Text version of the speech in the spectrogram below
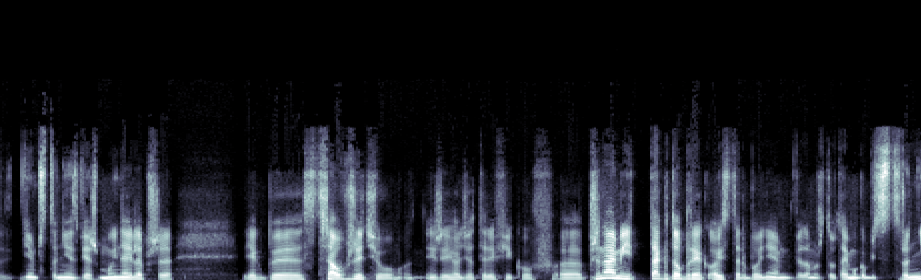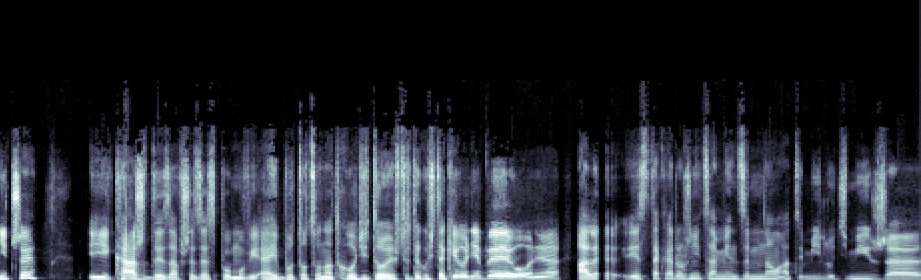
nie wiem czy to nie jest, wiesz, mój najlepszy jakby strzał w życiu, jeżeli chodzi o teryfików. E, przynajmniej tak dobry jak Oyster, bo nie wiem, wiadomo, że tutaj mogą być stronniczy i każdy zawsze zespół mówi, ej, bo to co nadchodzi, to jeszcze czegoś takiego nie było, nie? Ale jest taka różnica między mną a tymi ludźmi, że,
